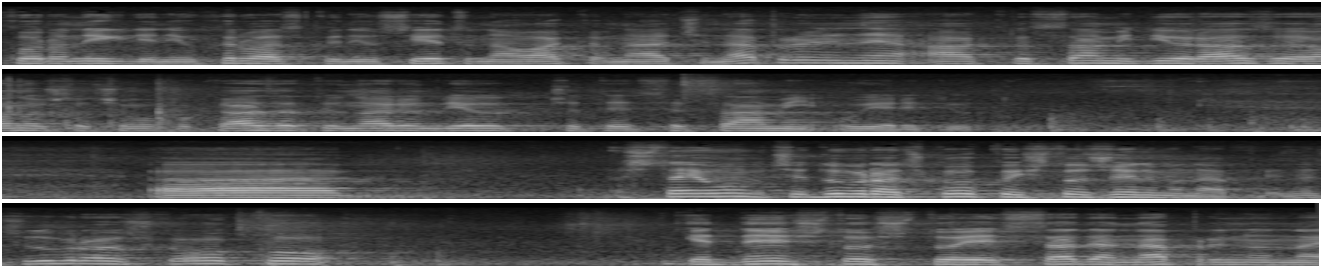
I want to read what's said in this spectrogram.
skoro nigdje ni u Hrvatskoj ni u svijetu na ovakav način napravljene, a kroz sami dio razvoja ono što ćemo pokazati u narednom dijelu ćete se sami uvjeriti u to. Šta je uopće Dubrovačko oko i što želimo napraviti? Znači Dubrovačko oko je nešto što je sada napravljeno na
